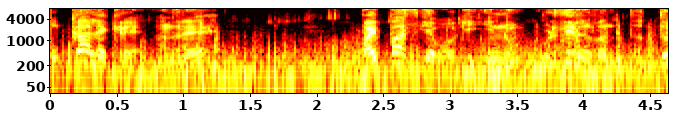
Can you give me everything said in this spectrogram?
ಮುಕ್ಕಾಲು ಎಕರೆ ಅಂದರೆ ಬೈಪಾಸ್ಗೆ ಹೋಗಿ ಇನ್ನು ಉಳಿದಿರುವಂಥದ್ದು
